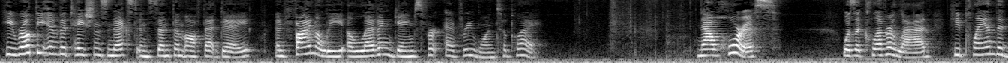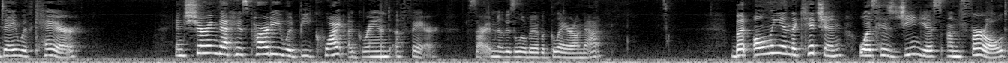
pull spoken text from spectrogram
He wrote the invitations next and sent them off that day and finally 11 games for everyone to play. Now Horace was a clever lad. He planned the day with care, ensuring that his party would be quite a grand affair. Sorry, I know there's a little bit of a glare on that. But only in the kitchen was his genius unfurled,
